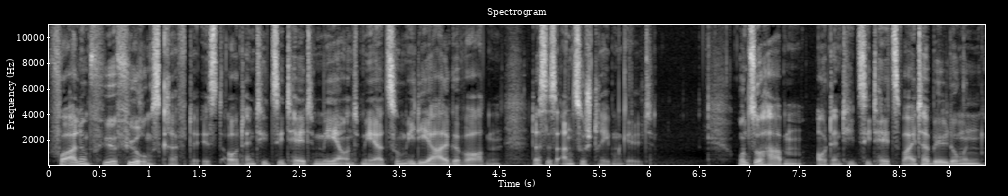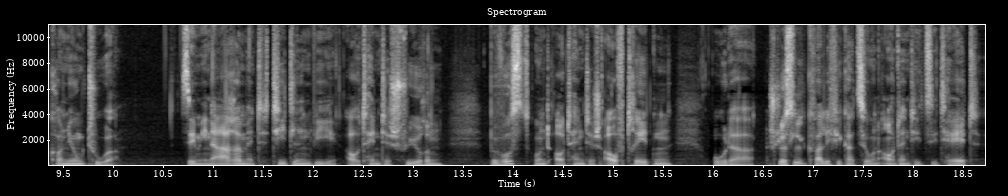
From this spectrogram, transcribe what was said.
Vor allem für Führungskräfte ist Authentizität mehr und mehr zum Ideal geworden, das es anzustreben gilt. Und so haben Authentizitätsweiterbildungen Konjunktur. Seminare mit Titeln wie Authentisch führen, Bewusst und authentisch auftreten oder Schlüsselqualifikation Authentizität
